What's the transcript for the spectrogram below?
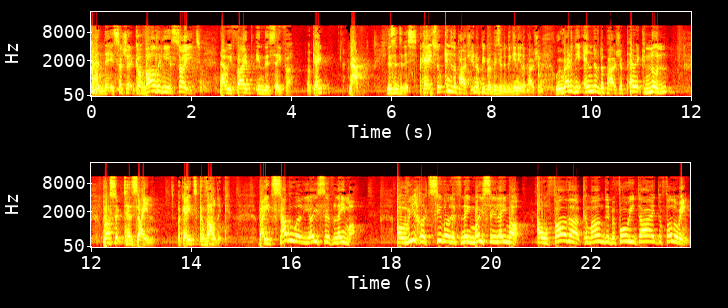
and there is such a Gavaldig Yisrael that we find in this sefer. Okay, now. Listen to this. Okay, it's the end of the parsha. You know, people are busy with the beginning of the parsha. We're right at the end of the parsha. Perik Nun, Pasuk Tezayin. Okay, it's Gavaldik. Avicha tziva lefnei Moshe Lema. Our father commanded before he died the following.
